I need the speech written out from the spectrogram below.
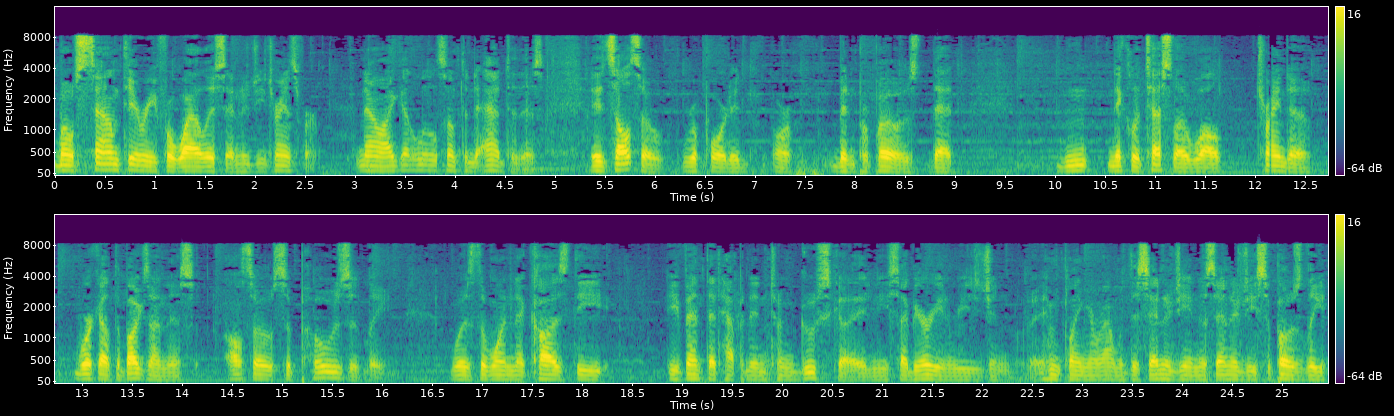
most sound theory for wireless energy transfer. Now, I got a little something to add to this. It's also reported or been proposed that Nikola Tesla, while trying to work out the bugs on this, also supposedly was the one that caused the event that happened in Tunguska in the Siberian region. Him playing around with this energy, and this energy supposedly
